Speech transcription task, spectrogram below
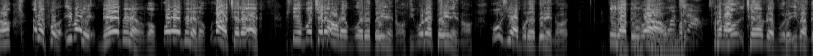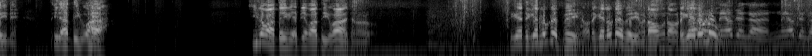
နော်အဲ့တော့ဖို့အိမလေးနဲပေးတယ်တော့ပေါ်ရဲပေးတယ်တော့ခုနချက်တဲ့ရှေ့ပေါ်ချက်တဲ့အောင်တဲ့ပေါ်ရဲသိနေနော်ဒီပေါ်ရဲသိနေနော်ဟိုးစီကပေါ်ရဲသိနေနော်တေးတာတေးွား Watch out! ပထမချက်ရောက်တဲ့ပေါ်ရဲအိမသိနေတေးတာတေးွားတာဤဘက်မှာသိနေအပြင်မှာတေးွားတာကျွန်တော်တို့တကယ်တကယ်လုံးတဲ့ဘေးနော်တကယ်လုံးတဲ့ဘေးမနောက်မနောက်တကယ်လုံးလို့နှစ်ယောက်ပြန်ကြတယ်နှစ်ယောက်ပြန်ကြ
